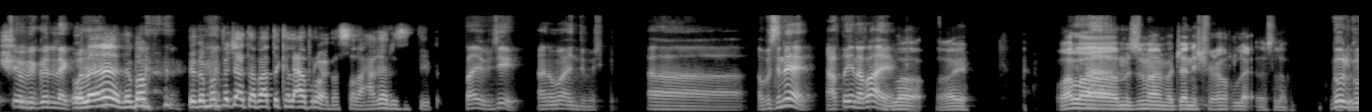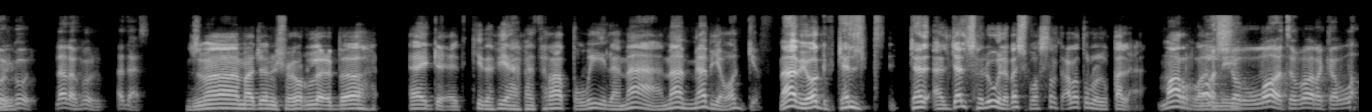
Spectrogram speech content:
شوف يقول لك. ولا إيه، إذا ما إذا ما انفجعت بعطيك ألعاب رعب الصراحة غير Resident طيب جيب. أنا ما عندي مشكلة. آه... أبو سنيد أعطينا رأيك. لا أي. والله من زمان ما جاني شعور لا أسلم. قول قول قول. لا لا قول. أدعس. من زمان ما جاني شعور لعبة أقعد كذا فيها فترات طويلة ما ما ما أبي أوقف ما أبي أوقف جلد جل الجلسة الأولى بس وصلت على طول القلعة. مرة ما شاء الله تبارك الله.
